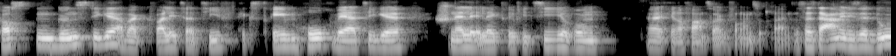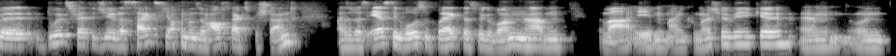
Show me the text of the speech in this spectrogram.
kostengünstige, aber qualitativ extrem hochwertige, schnelle Elektrifizierung äh, ihrer Fahrzeuge voranzutreiben. Das heißt, da haben wir diese Dual, Dual Strategy und das zeigt sich auch in unserem Auftragsbestand. Also das erste große Projekt, das wir gewonnen haben, war eben ein Commercial Vehicle ähm, und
